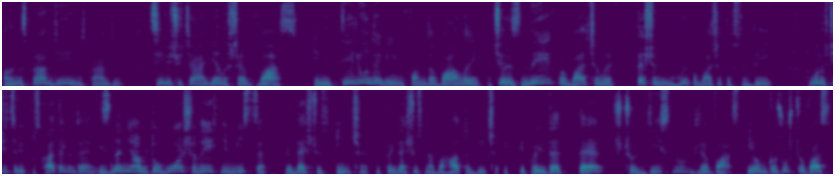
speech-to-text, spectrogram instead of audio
Але насправді, насправді, ці відчуття є лише в вас. І не ті люди їх вам давали, а через них ви бачили те, що не могли побачити в собі. Тому навчіться відпускати людей із знанням того, що на їхнє місце прийде щось інше, і прийде щось набагато більше, і прийде те, що дійсно для вас. Я вам кажу, що вас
